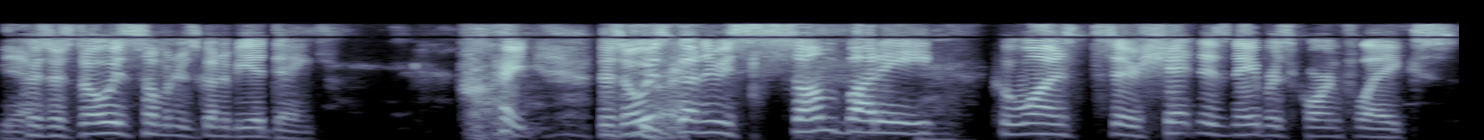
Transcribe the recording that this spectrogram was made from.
Yeah. Because there's always someone who's going to be a dink, right? There's always Right. going to be somebody who wants to shit in his neighbor's cornflakes.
